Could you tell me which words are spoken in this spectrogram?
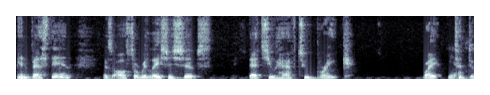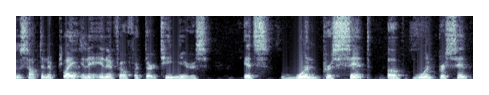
invest in. There's also relationships that you have to break, right? Yes. To do something to play Yes. in the NFL for 13 years, it's one percent of one percent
